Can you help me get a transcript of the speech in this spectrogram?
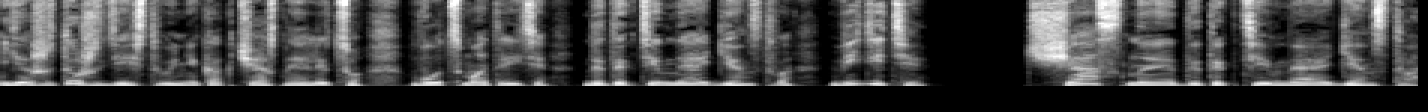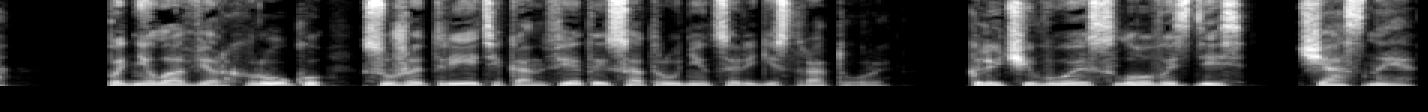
«Я же тоже действую не как частное лицо. Вот смотрите, детективное агентство, видите?» «Частное детективное агентство», — Подняла вверх руку с уже третьей конфетой сотрудница регистратуры. «Ключевое слово здесь — частное,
